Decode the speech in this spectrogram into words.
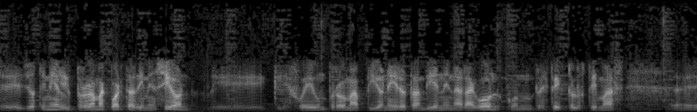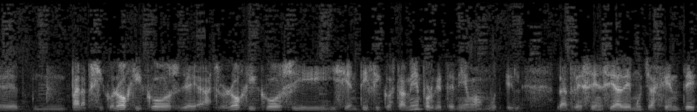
eh, yo tenía el programa Cuarta Dimensión, eh, que fue un programa pionero también en Aragón con respecto a los temas eh, parapsicológicos, astrológicos y, científicos también, porque teníamos la presencia de mucha gente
